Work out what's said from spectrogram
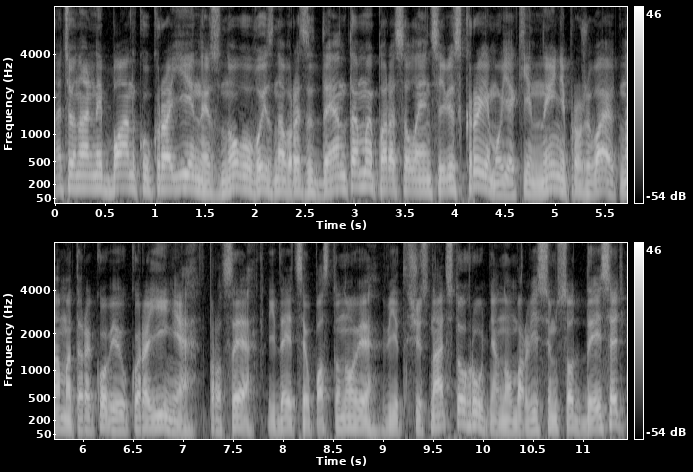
Національний банк України знову визнав резидентами переселенців із Криму, які нині проживають на материковій Україні. Про це йдеться у постанові від 16 грудня, номер 810,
